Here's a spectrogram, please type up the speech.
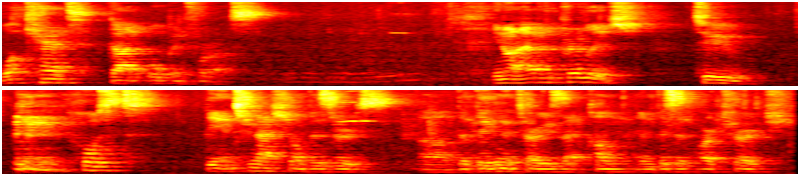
What can't God open for us? You know, I have the privilege to host the international visitors, uh, the dignitaries that come and visit our church.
